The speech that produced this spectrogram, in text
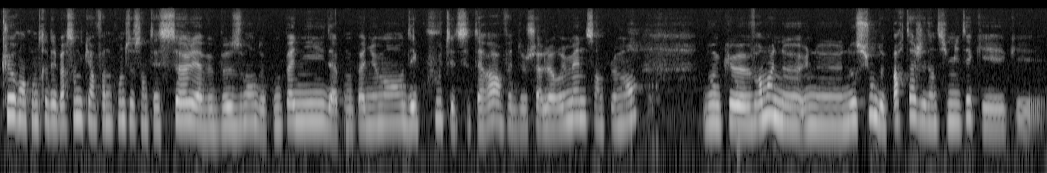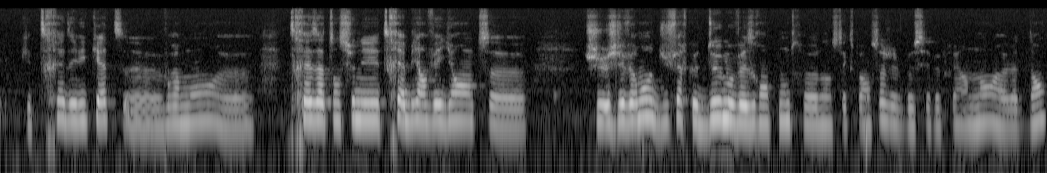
que rencontré des personnes qui, en fin de compte, se sentaient seules et avaient besoin de compagnie, d'accompagnement, d'écoute, etc. En fait, de chaleur humaine, simplement. Donc, euh, vraiment une, une notion de partage et d'intimité qui est, qui est, qui est très délicate, euh, vraiment euh, très attentionnée, très bienveillante. Euh. Je- j'ai vraiment dû faire que deux mauvaises rencontres euh, dans cette expérience-là. J'ai bossé à peu près un an euh, là-dedans.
